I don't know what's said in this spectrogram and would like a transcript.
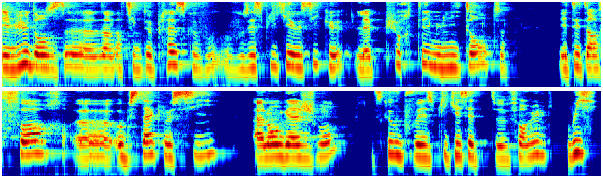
J'ai lu dans un article de presse que vous, vous expliquiez aussi que la pureté militante était un fort euh, obstacle aussi à l'engagement. Est-ce que vous pouvez expliquer cette formule? Oui.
